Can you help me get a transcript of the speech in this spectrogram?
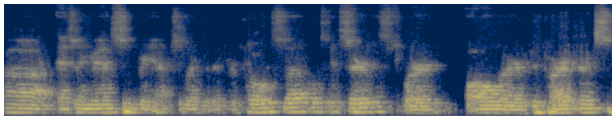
Uh, as I mentioned, we have to look at the proposed levels of service for all our departments.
